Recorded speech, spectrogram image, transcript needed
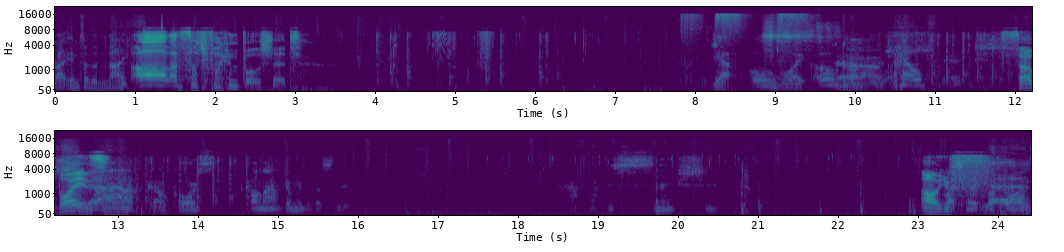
Right into the knife. Oh, that's such fucking bullshit. Yeah. Oh boy. Oh god. Help. shit. So, boys. Ah, c- of course. Come after me with the snake. Ah, fuck this snake shit. Oh, you snake must go on. Yes.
